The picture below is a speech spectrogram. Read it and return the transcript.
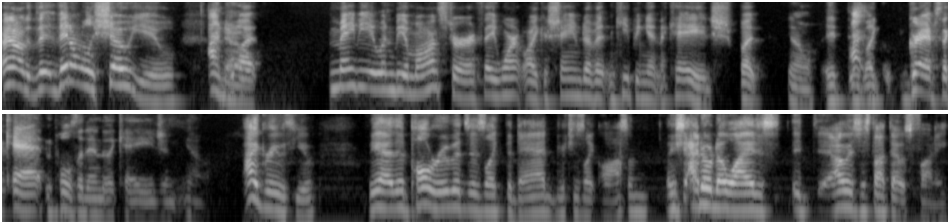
I don't know. They, they don't really show you, I know. but maybe it wouldn't be a monster if they weren't like ashamed of it and keeping it in a cage. But you know, it, it I- like grabs the cat and pulls it into the cage, and you know. I agree with you. Yeah, then Paul Reubens is like the dad, which is like awesome. Like, I don't know why. I just it, I always just thought that was funny.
